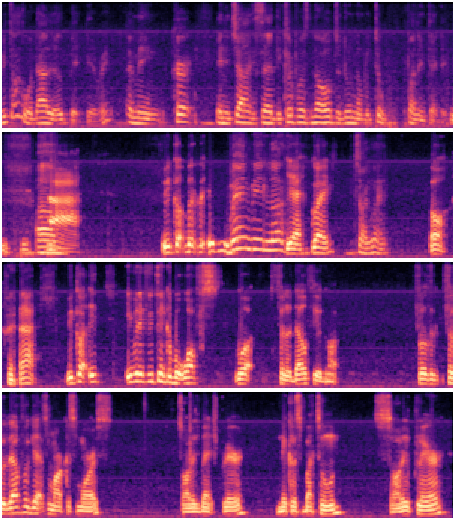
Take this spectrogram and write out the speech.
we talk about that a little bit there, right? I mean, Kurt in the chat said the Clippers know how to do number two, pun intended. Um, nah. We got when we look. Yeah, go ahead. Sorry, go ahead. Oh, because it, even if you think about what what Philadelphia got, Philadelphia gets Marcus Morris, solid bench player. Nicholas Batum, solid player.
